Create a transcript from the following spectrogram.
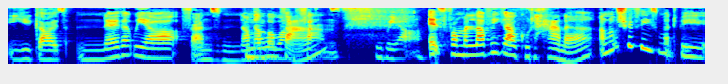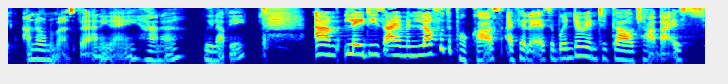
you guys know that we are Friends' number, Number one, one fans. fans. We are. It's from a lovely girl called Hannah. I'm not sure if these meant to be anonymous, but anyway, Hannah, we love you. Um, ladies, I am in love with the podcast. I feel it is a window into girl chat that is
